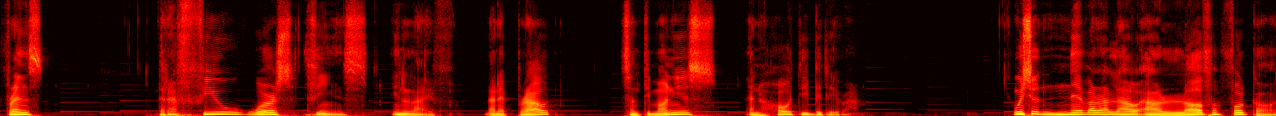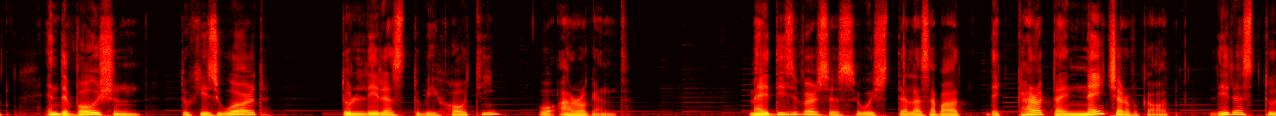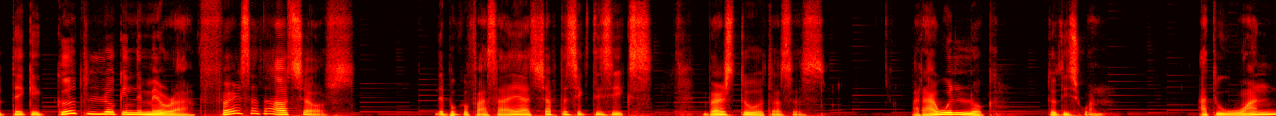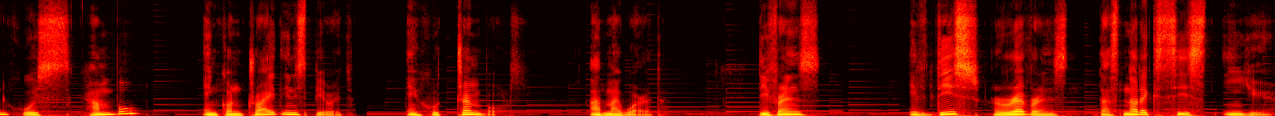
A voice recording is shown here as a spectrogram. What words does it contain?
Friends, there are few worse things in life than a proud, sanctimonious, and haughty believer. We should never allow our love for God and devotion to His Word to lead us to be haughty or arrogant. May these verses, which tell us about the character and nature of God, lead us to take a good look in the mirror, first at ourselves. The book of Isaiah, chapter 66, verse 2 tells us, But I will look to this one, at one who is humble and contrite in spirit, and who trembles at my word. Difference if this reverence does not exist in you,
